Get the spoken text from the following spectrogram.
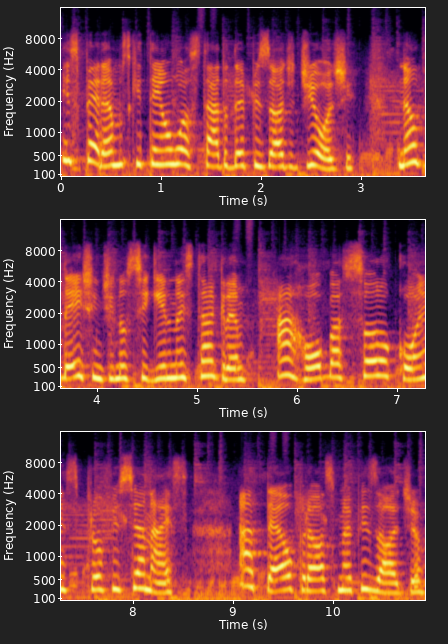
Esperamos que tenham gostado do episódio de hoje. Não deixem de nos seguir no Instagram, arroba Profissionais. Até o próximo episódio.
